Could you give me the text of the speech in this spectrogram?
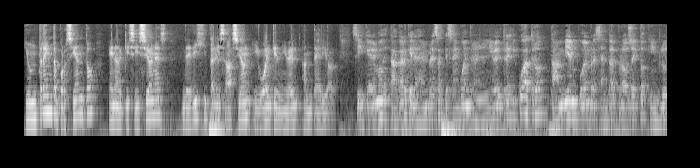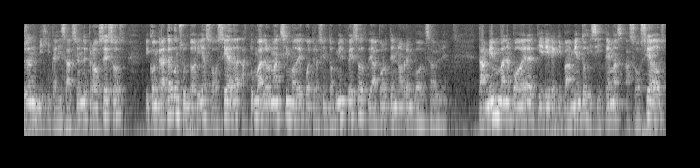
y un 30% en adquisiciones de digitalización igual que el nivel anterior. Sí, queremos destacar que las empresas que se encuentran en el nivel 3 y 4 también pueden presentar proyectos que incluyan digitalización de procesos y contratar consultoría asociada hasta un valor máximo de 400 mil pesos de aporte no reembolsable. También van a poder adquirir equipamientos y sistemas asociados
